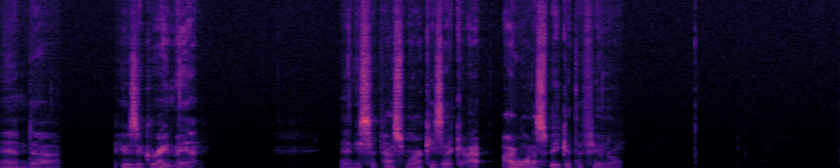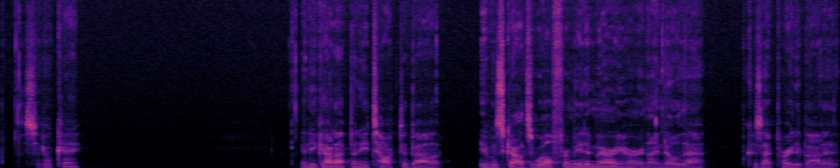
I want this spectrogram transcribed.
And uh, he was a great man. And he said, Pastor Mark, he's like, I, I want to speak at the funeral. I said, okay. And he got up and he talked about it was God's will for me to marry her, and I know that because I prayed about it.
